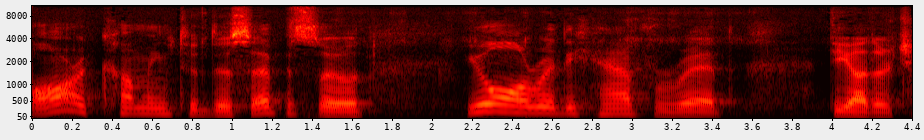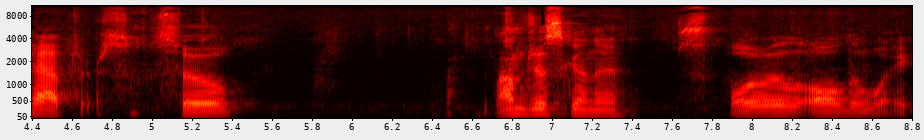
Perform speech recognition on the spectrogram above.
are coming to this episode you already have read the other chapters. So i'm just gonna spoil all the way.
